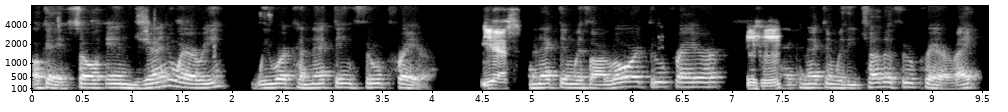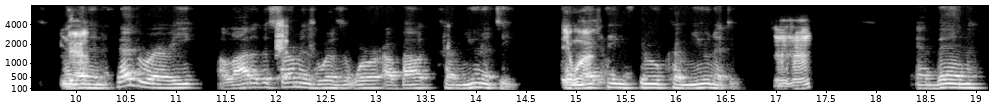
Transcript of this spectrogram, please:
Okay, so in January, we were connecting through prayer. Yes. Connecting with our Lord through prayer mm-hmm. and connecting with each other through prayer, right? And yeah. then in February, a lot of the sermons was were about community. It connecting was. through community. Mm-hmm. And then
